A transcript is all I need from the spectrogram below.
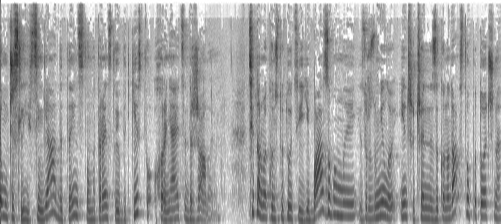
тому числі сім'я, дитинство, материнство і батьківство охороняються державою. Ці норми Конституції є базовими і, зрозуміло, інше чинне законодавство поточне,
